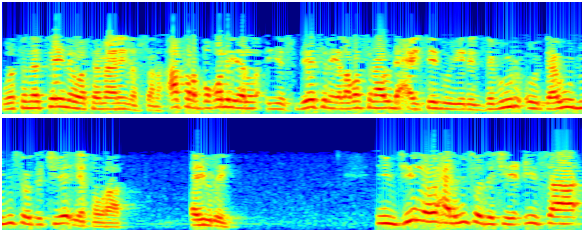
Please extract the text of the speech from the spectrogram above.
Wa tnatayn wa thamaaniina sana. Afar boqol iyo iyo siddeetan iyo laba sana udhexaysay buu yihi zabuur oo daawud lagu soo dejiyey iyo tawraat ayuu leeyihi injiilna waxaa lagu soo dejiyey ciisa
